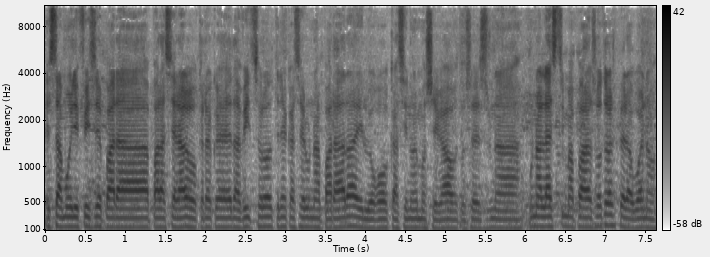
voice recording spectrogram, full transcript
está muy difícil para, para hacer algo. Creo que David solo tenía que hacer una parada y luego casi no hemos llegado, entonces es una, una lástima para nosotros, pero bueno,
